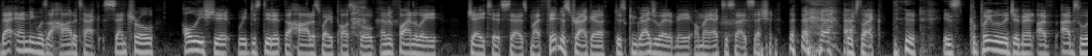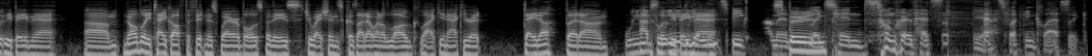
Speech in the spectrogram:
that ending was a heart attack central. Holy shit, we just did it the hardest way possible. And then finally, JTIS says, My fitness tracker just congratulated me on my exercise session, which, like, is completely legitimate. I've absolutely been there. Um, normally, take off the fitness wearables for these situations because I don't want to log, like, inaccurate data, but um, We need, absolutely we need been to get there. Elite Speak comment like pinned somewhere. That's Yeah. that's fucking classic.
